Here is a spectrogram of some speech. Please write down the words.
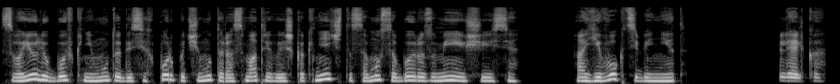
Свою любовь к нему ты до сих пор почему-то рассматриваешь как нечто само собой разумеющееся, а его к тебе нет. Лялька.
